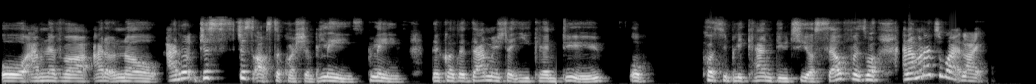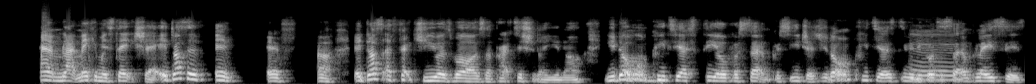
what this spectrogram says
or I've never. I don't know. I don't. Just just ask the question, please, please, because the damage that you can do or possibly can do to yourself as well. And I'm going to write like, um, like making mistakes. Yeah, it doesn't. If if uh, it does affect you as well as a practitioner. You know, you don't want PTSD over certain procedures. You don't want PTSD when you go to Mm. certain places.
